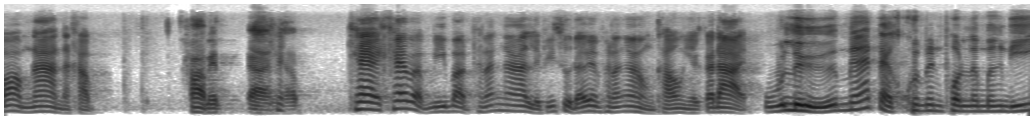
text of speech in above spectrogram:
มอบอำนาจนะครับครับไม่ต้องการครับ แค่แค่แบบมีบัตรพนักงานหรือพิสูจน์ได้เป็นพนักงานของเขาอย่างเงี้ยก็ได้หรือแม้แต่คุณเป็นพลเมืองดี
